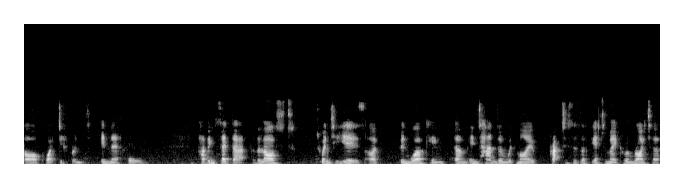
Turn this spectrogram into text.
are quite different in their form. Having said that, for the last 20 years, I've been working um, in tandem with my practice as a theatre maker and writer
